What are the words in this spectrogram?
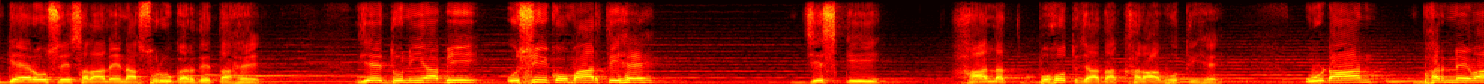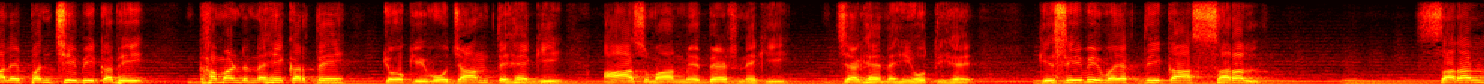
गैरों से सलाह लेना शुरू कर देता है। ये दुनिया भी उसी को मारती है, जिसकी हालत बहुत ज़्यादा खराब होती है। उड़ान भरने वाले पंछी भी कभी घमंड नहीं करते, क्योंकि वो जानते हैं कि आसमान में बैठने की जगह नहीं होती है। किसी भी व्यक्ति का सरल सरल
